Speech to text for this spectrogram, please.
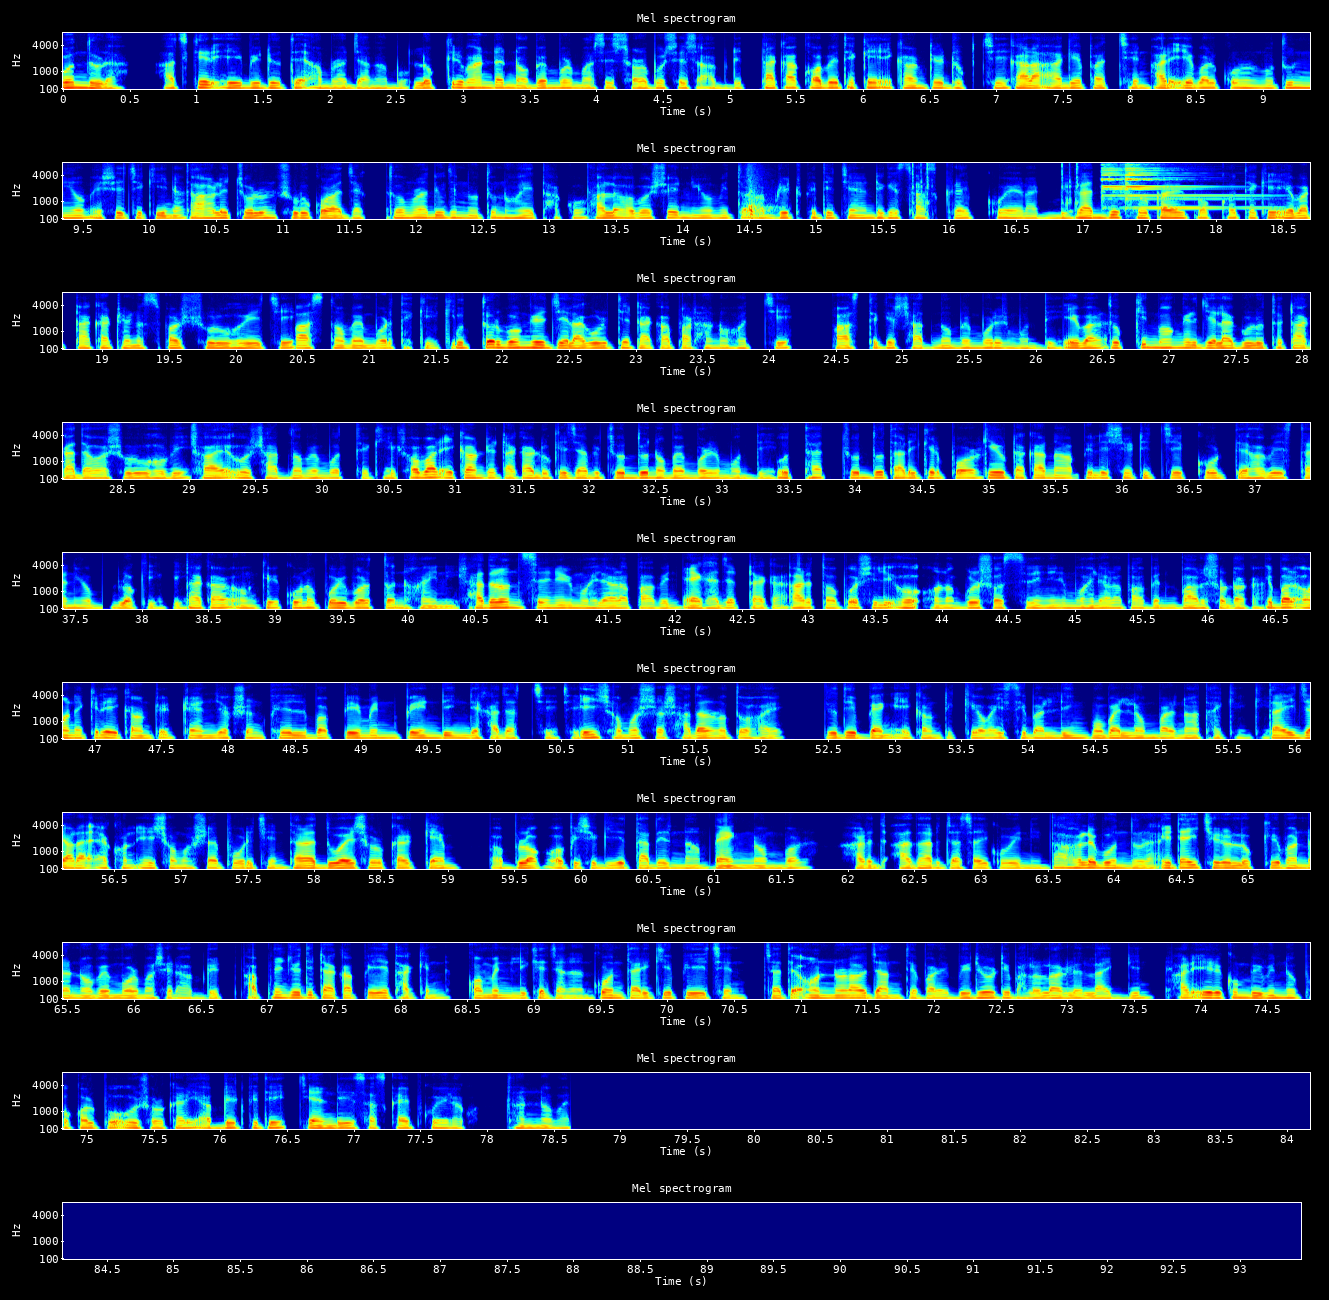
বন্ধুরা, আজকের এই ভিডিওতে আমরা জানাব, লক্ষ্মীর ভান্ডার নভেম্বর মাসের সর্বশেষ আপডেট, টাকা কবে থেকে অ্যাকাউন্টে ঢুকছে, কারা আগে পাচ্ছেন, আর এবার কোনো নতুন নিয়ম এসেছে কিনা, তাহলে চলুন শুরু করা যাক। তোমরা যদি নতুন হয়ে থাকো, তাহলে অবশ্যই নিয়মিত আপডেট পেতে চ্যানেলটিকে সাবস্ক্রাইব করে রাখবে। রাজ্য সরকারের পক্ষ থেকে এবার টাকা ট্রান্সফার শুরু হয়েছে পাঁচ নভেম্বর থেকে। উত্তরবঙ্গের জেলাগুলিতে টাকা পাঠানো হচ্ছে। পাঁচ থেকে সাত নভেম্বরের মধ্যে। এবার দক্ষিণবঙ্গের জেলাগুলোতে টাকা দেওয়া শুরু হবে ছয় ও সাত নভেম্বর থেকে। সবার অ্যাকাউন্টে টাকা ঢুকে যাবে চোদ্দ নভেম্বরের মধ্যে। অর্থাৎ চোদ্দ তারিখের পর কেউ টাকা না পেলে সেটি চেক করতে হবে স্থানীয় ব্লকে। টাকার অঙ্কের কোনো পরিবর্তন হয়নি। সাধারণ শ্রেণির মহিলারা পাবেন এক হাজার টাকা আর তপশিলি ও অনগ্রসর শ্রেণির মহিলারা পাবেন বারোশো টাকা। এবার অনেকের অ্যাকাউন্টে ট্রানজাকশন ফেল বা পেমেন্ট পেন্ডিং দেখা যাচ্ছে। এই সমস্যা সাধারণত হয় যদি ব্যাংক অ্যাকাউন্টে কেওয়াইসি বা লিঙ্ক মোবাইল নম্বর না থাকে। তাই যারা এখন এই সমস্যায় পড়েছেন, তারা দুয়াই সরকার ক্যাম্প বা ব্লক অফিসে গিয়ে তাদের নাম, ব্যাংক নম্বর আর আধার যাচাই করে নিন। তাহলে বন্ধুরা, এটাই ছিল লক্ষ্মীর ভান্ডার নভেম্বর মাসের আপডেট। আপনি যদি টাকা পেয়ে থাকেন, কমেন্ট লিখে জানান কোন তারিখে পেয়েছেন, যাতে অন্যরাও জানতে পারে। ভিডিওটি ভালো লাগলে লাইক দিন আর এরকম বিভিন্ন প্রকল্প ও সরকারি আপডেট পেতে চ্যানেলটি সাবস্ক্রাইব করে রাখুন। ধন্যবাদ।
